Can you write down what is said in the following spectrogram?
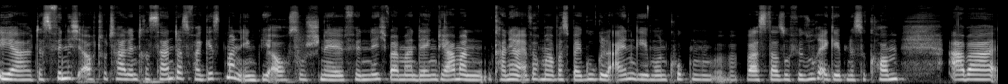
Ja, das finde ich auch total interessant. Das vergisst man irgendwie auch so schnell, finde ich, weil man denkt, ja, man kann ja einfach mal was bei Google eingeben und gucken, was da so für Suchergebnisse kommen. Aber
